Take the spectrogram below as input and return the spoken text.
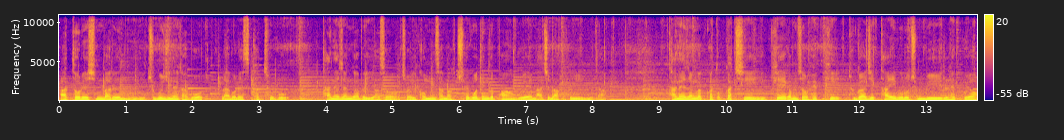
아토르의 신발은 죽은 신의 갑옷, 라버레스카 투구, 단해 장갑에 이어서 저희 검은 사막 최고 등급 방어구의 마지막 부위입니다. 단해 장갑과 똑같이 피해 감소 회피 두 가지 타입으로 준비를 했고요.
